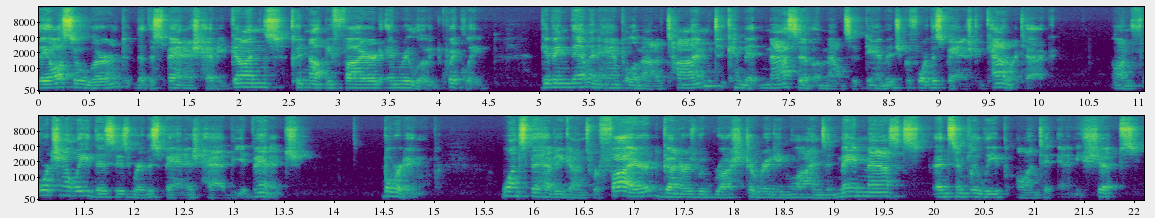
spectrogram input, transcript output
They also learned that the Spanish heavy guns could not be fired and reloaded quickly, giving them an ample amount of time to commit massive amounts of damage before the Spanish could counterattack. Unfortunately, this is where the Spanish had the advantage boarding. Once the heavy guns were fired, gunners would rush to rigging lines and mainmasts and simply leap onto enemy ships.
